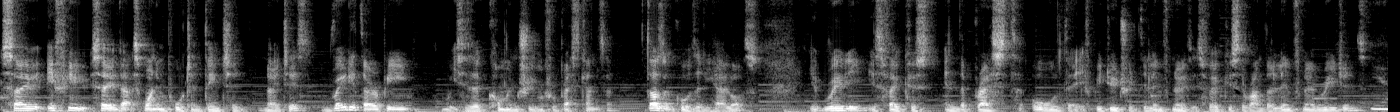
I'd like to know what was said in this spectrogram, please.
so if you so that's one important thing to notice. Radiotherapy, which is a common treatment for breast cancer, doesn't cause any hair loss. It really is focused in the breast, or the, if we do treat the lymph nodes, it's focused around the lymph node regions. Yeah.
